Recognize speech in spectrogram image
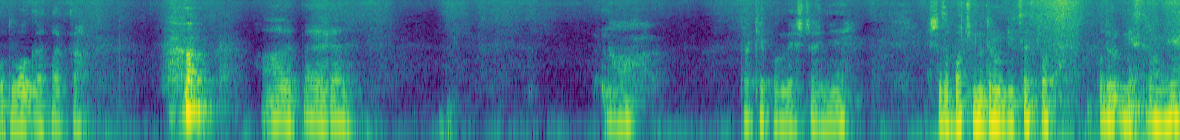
Podłoga taka. Ale PRL. No. Takie pomieszczenie. Jeszcze zobaczymy drugi, jest po, po drugiej stronie.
